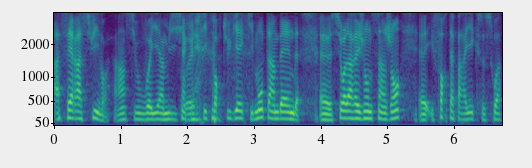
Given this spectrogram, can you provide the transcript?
affaire à suivre. Hein, si vous voyez un musicien classique portugais qui monte un band euh, sur la région de Saint-Jean, euh, il est fort à parier que ce soit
